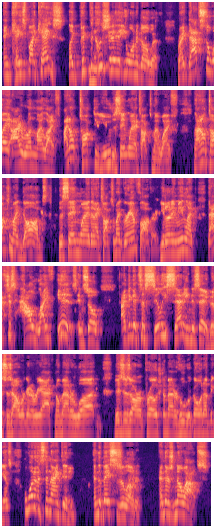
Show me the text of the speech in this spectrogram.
and case by case. Like pick the mm-hmm. cliche that you want to go with, right? That's the way I run my life. I don't talk to you the same way I talk to my wife. I don't talk to my dogs the same way that I talk to my grandfather. You know what I mean? Like that's just how life is. And so I think it's a silly setting to say this is how we're going to react no matter what. And this is our approach no matter who we're going up against. Well, what if it's the ninth inning and the bases are loaded and there's no outs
